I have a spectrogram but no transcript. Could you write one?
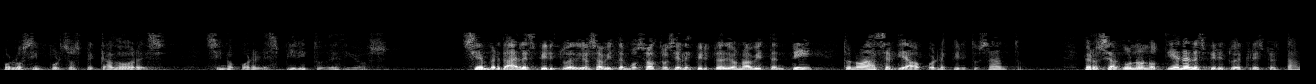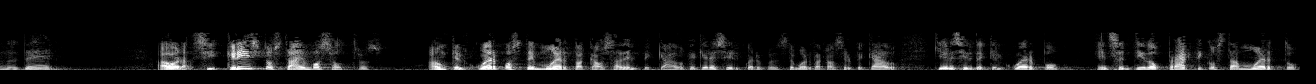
por los impulsos pecadores, sino por el Espíritu de Dios. Si en verdad el Espíritu de Dios habita en vosotros, y el Espíritu de Dios no habita en ti, tú no vas a ser guiado por el Espíritu Santo. Pero si alguno no tiene el Espíritu de Cristo, el tal no es de él. Ahora, si Cristo está en vosotros, aunque el cuerpo esté muerto a causa del pecado, ¿qué quiere decir el cuerpo esté muerto a causa del pecado? Quiere decir de que el cuerpo, en sentido práctico, está muerto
